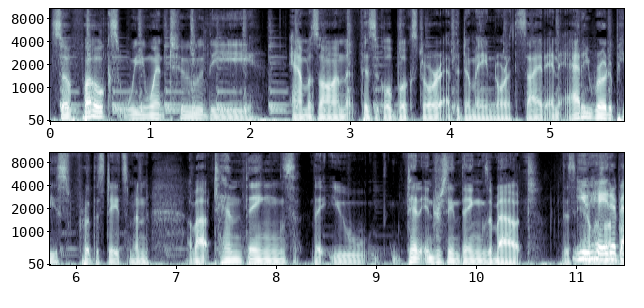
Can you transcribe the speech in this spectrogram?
So, folks, we went to the Amazon physical bookstore at the Domain North Side, and Addie wrote a piece for the Statesman about 10 things that you, 10 interesting things about this You Amazon hate about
